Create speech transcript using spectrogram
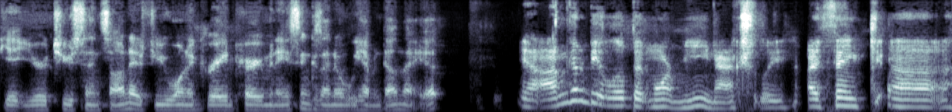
get your two cents on it if you want to grade Perry Mason because I know we haven't done that yet. Yeah, I'm going to be a little bit more mean, actually. I think uh,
